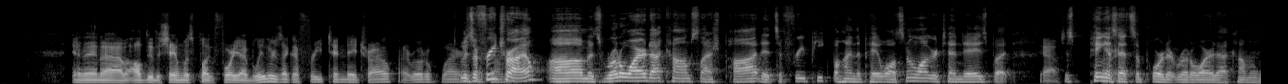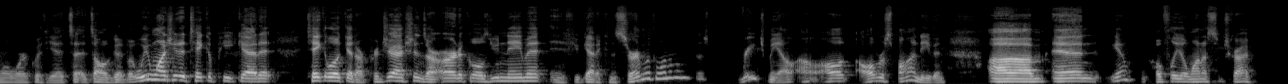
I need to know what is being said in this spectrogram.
And then uh, I'll do the shameless plug for you. I believe there's like a free 10 day trial at RotoWire. It's a free trial. Um, it's rotowire.com slash pod. It's a free peek behind the paywall. It's no longer 10 days, but yeah, just ping right. us at support at rotowire.com and we'll work with you. It's, it's all good. But we want you to take a peek at it, take a look at our projections, our articles, you name it. And if you've got a concern with one of them, just reach me. I'll, I'll, I'll, I'll respond even. Um, and, you know, hopefully you'll want to subscribe.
